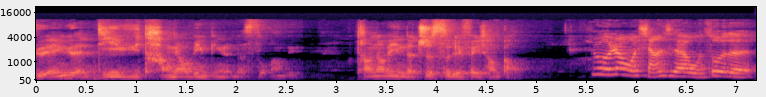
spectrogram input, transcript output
远远低于糖尿病病人的死亡率，糖尿病的致死率非常高。就让我想起来我做的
